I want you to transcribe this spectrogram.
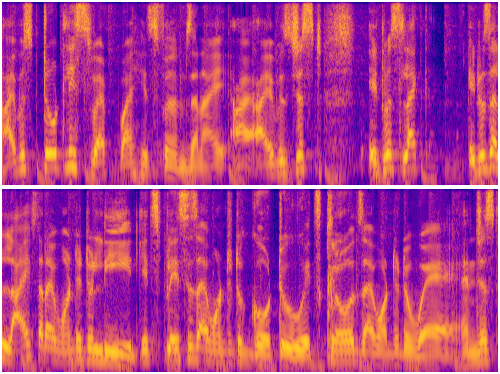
I was totally swept by his films, and I I, I was just it was like it was a life that I wanted to lead. It's places I wanted to go to. It's clothes I wanted to wear. And just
